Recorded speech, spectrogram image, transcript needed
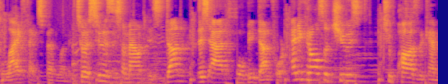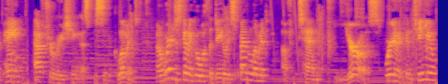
the lifetime spend limit. So as soon as this amount is done, this ad will be done for. And you can also choose to pause the campaign after reaching a specific limit. And we're just gonna go with a daily spend limit of 10 euros. We're gonna continue,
